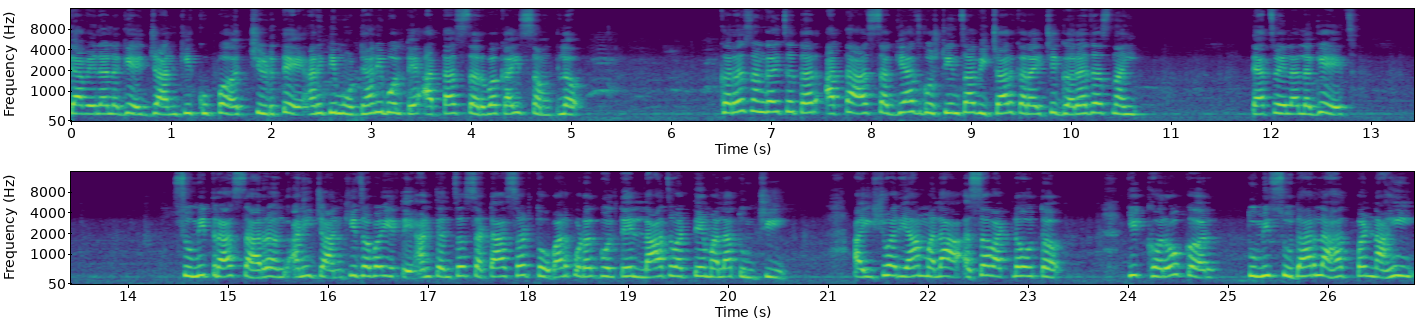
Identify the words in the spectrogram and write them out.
त्यावेळेला लगेच जानकी खूपच चिडते आणि ती मोठ्याने बोलते आता सर्व काही संपलं. खरं सांगायचं तर आता सगळ्याच गोष्टींचा विचार करायची गरजच नाही. त्याच वेळेला लगेच सुमित्रा सारंग आणि जानकी जवळ येते आणि त्यांचं सटासट थोबाड पडत बोलते लाज वाटते मला तुमची. ऐश्वर्या मला असं वाटलं होतं की खरोखर तुम्ही सुधारला आहात पण नाही.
